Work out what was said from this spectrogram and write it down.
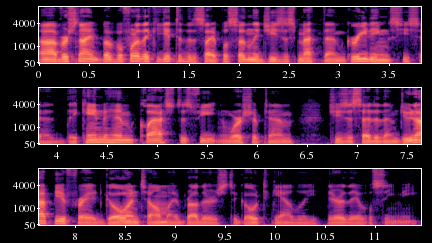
Uh, verse 9, but before they could get to the disciples, suddenly Jesus met them. Greetings, he said. They came to him, clasped his feet, and worshipped him. Jesus said to them, Do not be afraid. Go and tell my brothers to go to Galilee. There they will see me.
